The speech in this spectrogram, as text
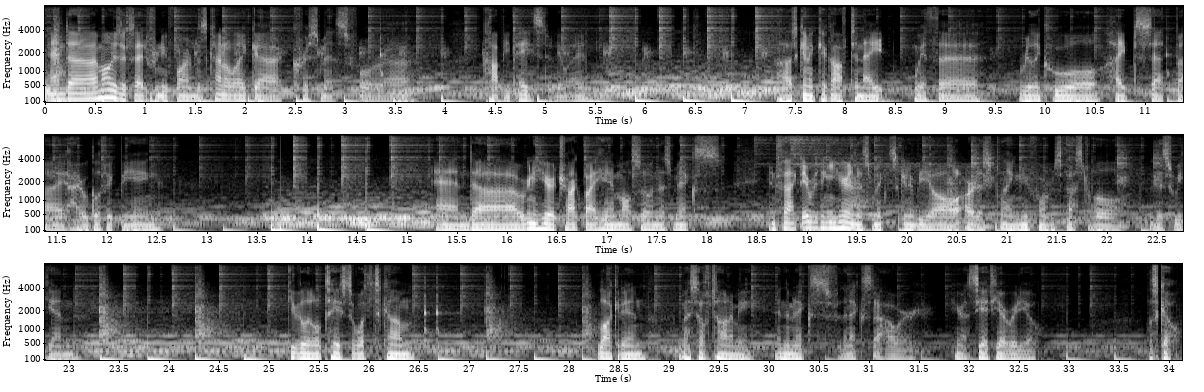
And uh, I'm always excited for New Forms. It's kind of like uh, Christmas for uh, copy paste, anyway. Uh, it's going to kick off tonight with a really cool, hyped set by Hieroglyphic Being. And uh, we're to hear a track by him also in this mix. In fact, everything you hear in this mix is to be all artists playing New Forms Festival this weekend. Give you a little taste of what's to come. Lock it in. My self autonomy in the mix for the next hour here on CITR Radio. Let's go.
